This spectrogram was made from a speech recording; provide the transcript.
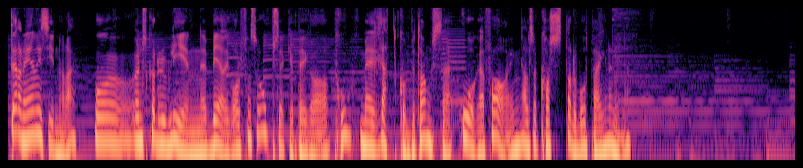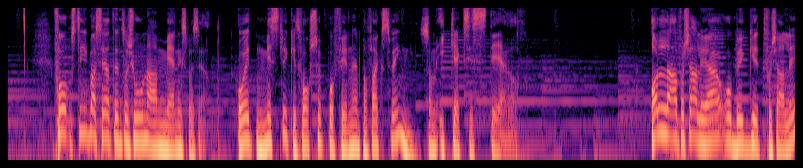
Det er den ene siden av det. Og Ønsker du å bli en bedre golfer, så oppsøk PGA Pro med rett kompetanse og erfaring, altså kaster du bort pengene dine. For stilbasert instruksjon er meningsbasert, og et mislykket forsøk på å finne en perfekt sving som ikke eksisterer. Alle er forskjellige og bygget forskjellig,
